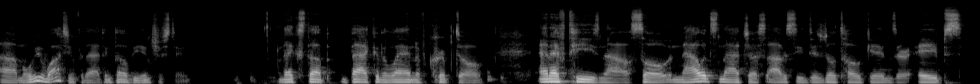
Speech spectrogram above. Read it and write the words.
Um, we'll be watching for that. I think that'll be interesting. Next up, back in the land of crypto, NFTs now. So now it's not just obviously digital tokens or apes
